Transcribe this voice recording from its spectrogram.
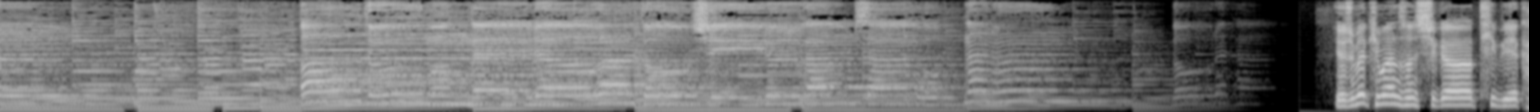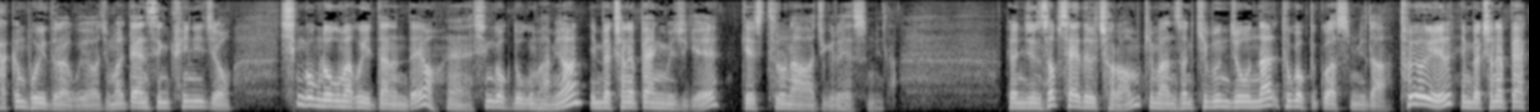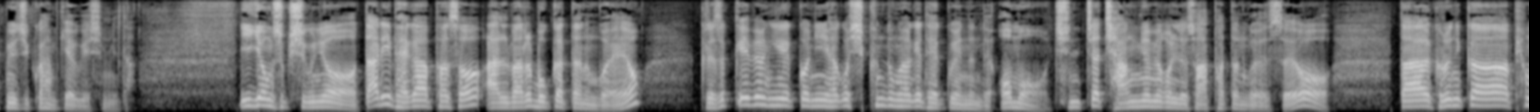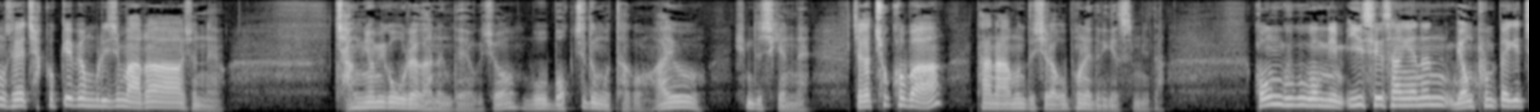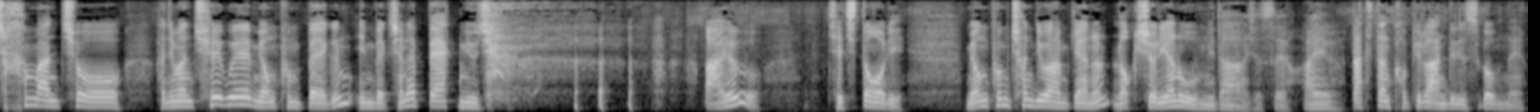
요즘에 김한선 씨가 TV에 가끔 보이더라고요. 정말 댄싱 퀸이죠. 신곡 녹음하고 있다는데요. 네, 신곡 녹음하면 인백션의 백뮤직에 게스트로 나와주기로 했습니다. 변진섭 새들처럼 김한선 기분 좋은 날 두 곡 듣고 왔습니다. 토요일 인백션의 백뮤직과 함께하고 계십니다. 이경숙 씨군요. 딸이 배가 아파서 알바를 못 갔다는 거예요. 그래서 꾀병이겠거니 하고 시큰둥하게 대꾸했는데 어머 진짜 장염에 걸려서 아팠던 거였어요. 딸 그러니까 평소에 자꾸 꾀병 부리지 마라 하셨네요. 장염이고 오래 가는데요. 그죠? 뭐 먹지도 못하고 아유 힘드시겠네. 제가 초코바 다 남은 드시라고 보내드리겠습니다. 0990님, 이 세상에는 명품백이 참 많죠. 하지만 최고의 명품백은 임백천의 백뮤직. 아유, 재치덩어리. 명품 천디와 함께하는 럭셔리한 오후입니다. 하셨어요. 아유, 따뜻한 커피를 안 드릴 수가 없네요.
